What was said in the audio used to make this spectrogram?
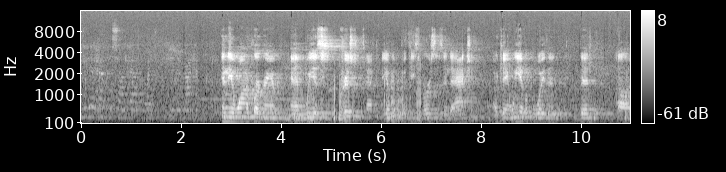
He that hath the Son hath life, he that not hath in the Awana program, and we as Christians have to be able to put these verses into action. Okay, and we have a boy that that uh,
